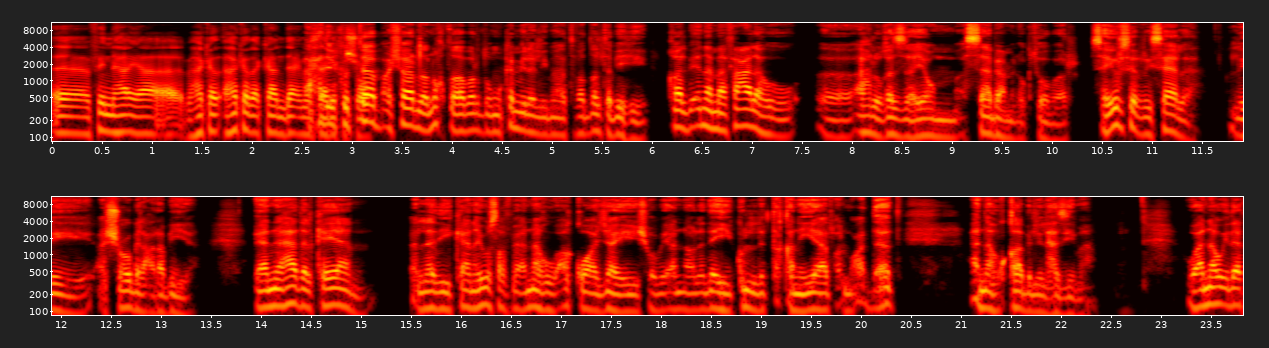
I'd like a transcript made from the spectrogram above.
آه، في النهاية آه، هكذا هكذا كان دائما أحد تاريخ الشعوب. الكتاب أشار لنقطة برضو مكملة لما تفضلت به قال بأن ما فعله أهل غزة يوم السابع من أكتوبر سيرسل رسالة للشعوب العربية بأن هذا الكيان الذي كان يوصف بأنه أقوى جيش وبأنه لديه كل التقنيات والمعدات أنه قابل للهزيمة وأنه إذا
